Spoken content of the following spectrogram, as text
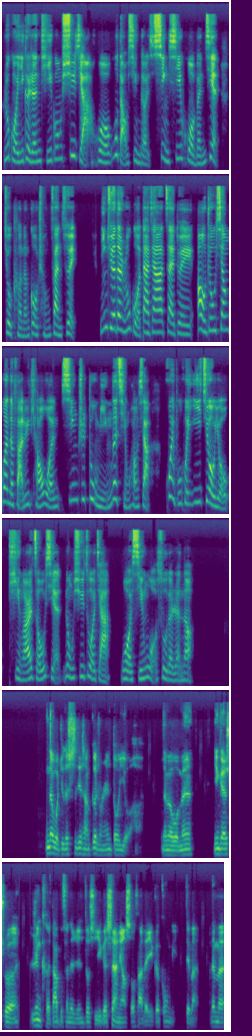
如果一个人提供虚假或误导性的信息或文件，就可能构成犯罪。您觉得，如果大家在对澳洲相关的法律条文心知肚明的情况下，会不会依旧有铤而走险、弄虚作假、我行我素的人呢？那我觉得世界上各种人都有哈。那么我们应该说。认可大部分的人都是一个善良守法的一个公民，对吧？那么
